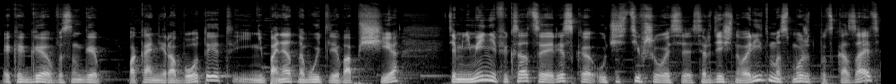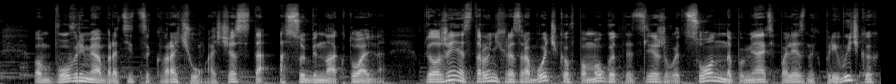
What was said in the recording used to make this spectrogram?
ЭКГ в СНГ пока не работает и непонятно будет ли вообще. Тем не менее, фиксация резко участившегося сердечного ритма сможет подсказать вам вовремя обратиться к врачу, а сейчас это особенно актуально. Приложения сторонних разработчиков помогут отслеживать сон, напоминать о полезных привычках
